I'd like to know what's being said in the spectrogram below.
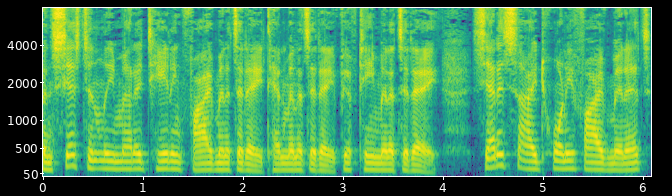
consistently meditating five minutes a day, 10 minutes a day, 15 minutes a day. Set aside 25 minutes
